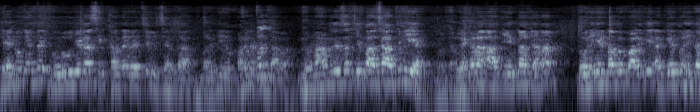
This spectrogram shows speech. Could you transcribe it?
ਇਹਨੂੰ ਕਹਿੰਦੇ ਗੁਰੂ ਜਿਹੜਾ ਸਿੱਖਾਂ ਦੇ ਵਿੱਚ ਵਿਚਰਦਾ ਮਤਲਬ ਕਿ ਉਹ ਪ੍ਰਗਟ। ਹੁੰਦਾ ਵਾ ਗੁਰੂ ਨਾਨਕ ਦੇ ਸੱਚੇ ਪਾਤਸ਼ਾਹ ਅੱਜ ਵੀ ਹੈ। ਲੇਕਿਨ ਅੱਜ ਇਹਨਾਂ ਜਾਣਾ ਤੁਸੀਂ ਇਹਨਾਂ ਤੋਂ ਪੜ ਕੇ ਅੱਗੇ ਤੁਸੀਂ ਤਾਂ।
